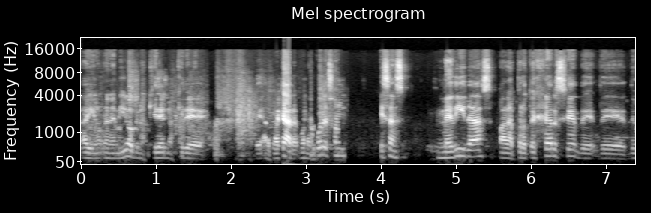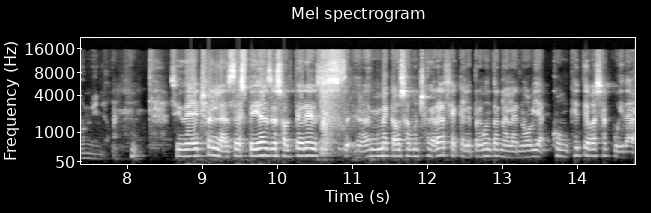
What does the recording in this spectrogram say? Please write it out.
hay un enemigo que nos quiere, nos quiere eh, atacar. Bueno, ¿cuáles son esas medidas para protegerse de, un niño. Sí, de hecho, en las despedidas de solteres, a mí me causa mucha gracia que le preguntan a la novia, ¿con qué te vas a cuidar?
